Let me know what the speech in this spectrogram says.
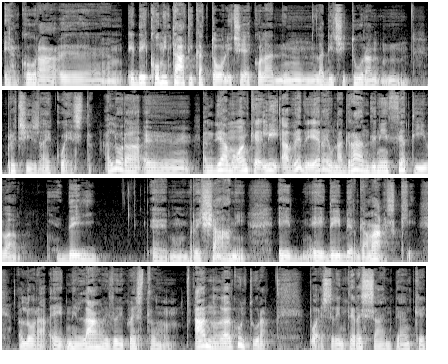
e ancora eh, e dei comitati cattolici, ecco la, la dicitura mh, precisa è questa. Allora eh, andiamo anche lì a vedere una grande iniziativa dei eh, bresciani e, e, dei bergamaschi. Allora, eh, nell'ambito di questo anno della cultura può essere interessante anche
